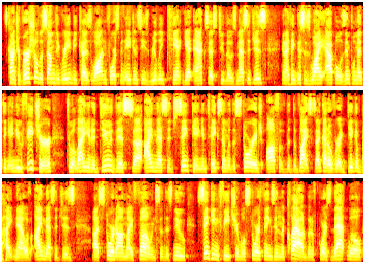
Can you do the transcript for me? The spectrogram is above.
It's controversial to some degree because law enforcement agencies really can't get access to those messages. And I think this is why Apple is implementing a new feature to allow you to do this uh, iMessage syncing and take some of the storage off of the device. I've got over a gigabyte now of iMessages uh, stored on my phone. So this new syncing feature will store things in the cloud, but of course that will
